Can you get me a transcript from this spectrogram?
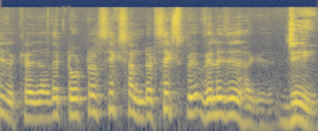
ਰੱਖਿਆ ਜਾਵੇ ਟੋਟਲ 606 ਵਿਲੇजेस ਹੈਗੇ ਜੀ।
